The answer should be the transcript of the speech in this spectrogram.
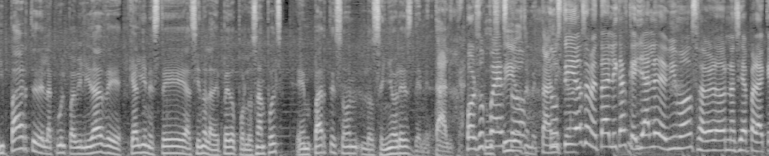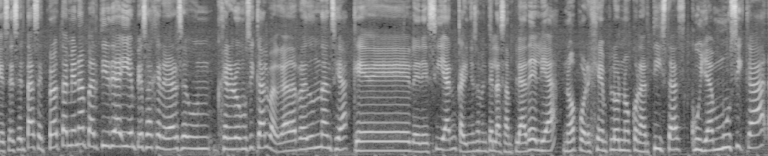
Y parte de la culpabilidad de que alguien esté haciendo la de pedo por los samples, en parte son los señores de Metallica. Por supuesto. Tus tíos de Metallica. Tus tíos de Metallica que ya le debimos haber dado una silla para que se sentasen. Pero también a partir de ahí empieza a generarse un género musical, valga la redundancia, que le decían cariñosamente la sampleadelia, ¿no? Por ejemplo, no con artistas cuya música,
